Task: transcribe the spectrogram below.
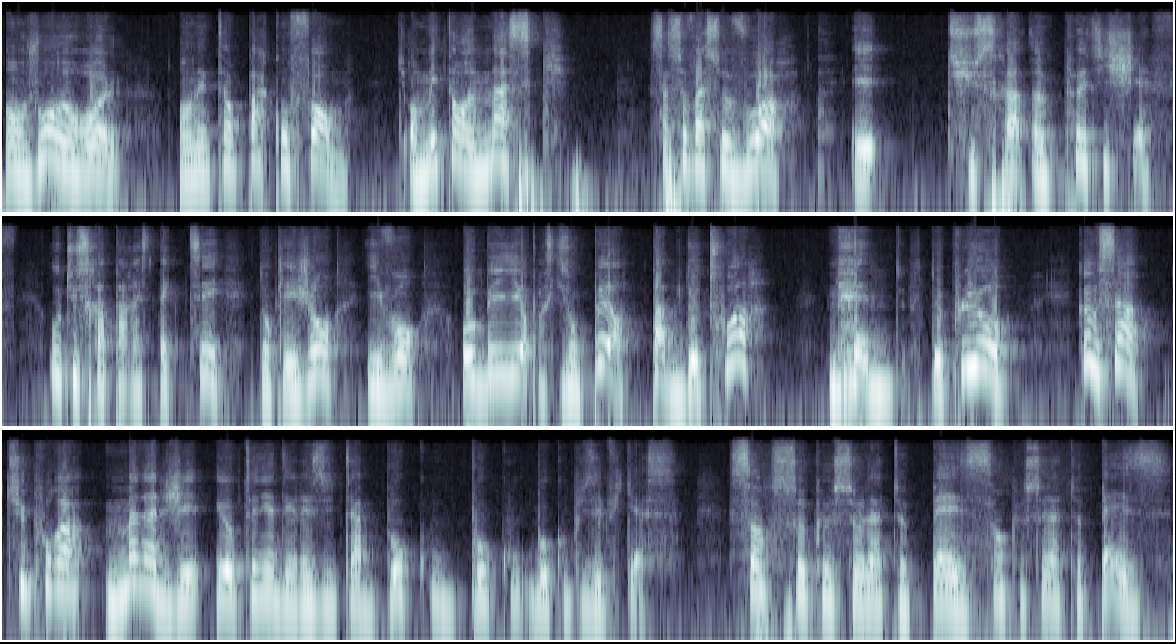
en jouant un rôle, en n'étant pas conforme, en mettant un masque, ça se va se voir. Et tu seras un petit chef. Ou tu ne seras pas respecté. Donc les gens, ils vont obéir parce qu'ils ont peur, pas de toi, mais de plus haut. Comme ça, tu pourras manager et obtenir des résultats beaucoup, beaucoup, beaucoup plus efficaces. Sans ce que cela te pèse, sans que cela te pèse.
